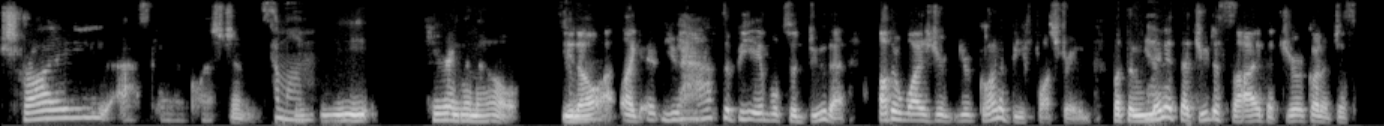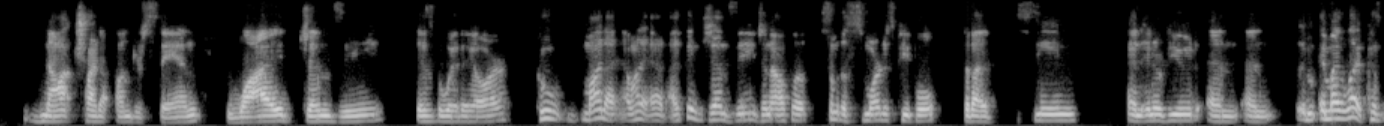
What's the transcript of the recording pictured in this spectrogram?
try asking them questions, Come on. maybe hearing them out. You mm-hmm. know, like you have to be able to do that. Otherwise, you're you're gonna be frustrated. But the Yeah. minute that you decide that you're gonna just not try to understand why Gen Z is the way they are, who might I, I might add, I think Gen Z, Gen Alpha, some of the smartest people that I've seen and interviewed and and in, in my life, because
